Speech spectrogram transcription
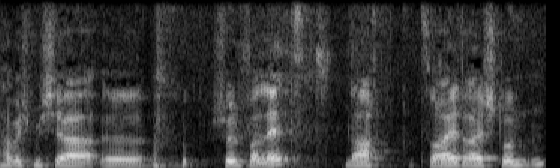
habe ich mich ja äh, schön verletzt nach zwei, drei Stunden.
